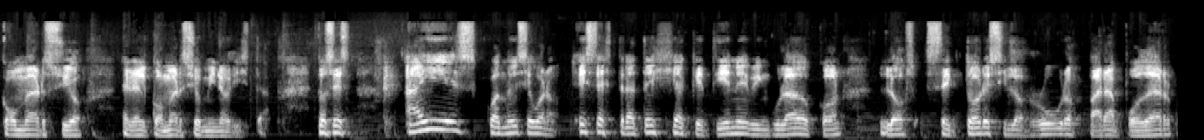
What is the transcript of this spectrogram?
comercio, en el comercio minorista. Entonces, ahí es cuando dice, bueno, esa estrategia que tiene vinculado con los sectores y los rubros para poder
